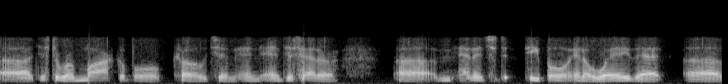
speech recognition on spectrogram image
uh, just a remarkable coach, and and and just had a uh, managed people in a way that uh,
